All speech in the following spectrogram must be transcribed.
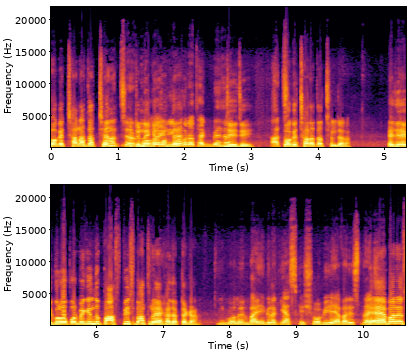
পকেট ছাড়া চাচ্ছেন আচ্ছা একটু নেকের মধ্যে। হ্যাঁ? জি জি আচ্ছা। পকেট ছাড়া চাচ্ছেন যারা। এই যে এগুলো পড়বে কিন্তু পাঁচ পিস মাত্র এক হাজার টাকা। কি বলেন ভাই এগুলা কি আজকে সবই এভারেজ প্রাইস এভারেজ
